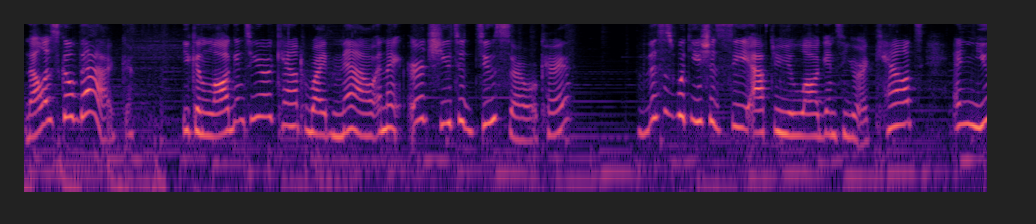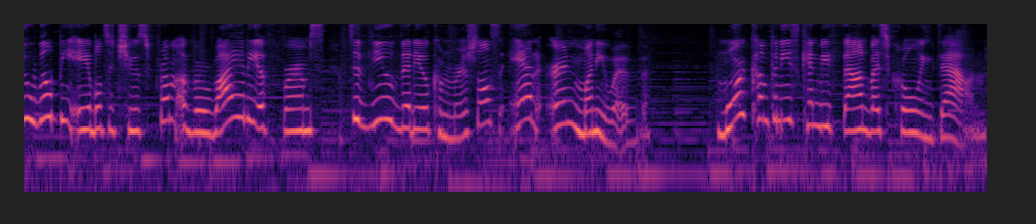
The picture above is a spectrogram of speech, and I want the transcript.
Now let's go back. You can log into your account right now and I urge you to do so, okay? This is what you should see after you log into your account and you will be able to choose from a variety of firms to view video commercials and earn money with. More companies can be found by scrolling down,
